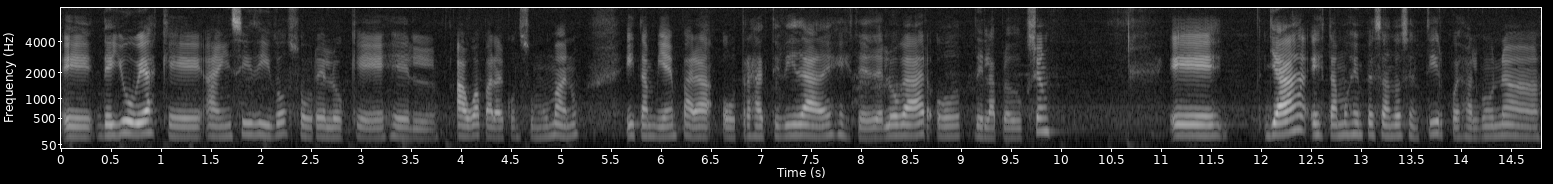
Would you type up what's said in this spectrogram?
eh, de lluvias que ha incidido sobre lo que es el agua para el consumo humano y también para otras actividades este, del hogar o de la producción. Eh, ya estamos empezando a sentir pues algunos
